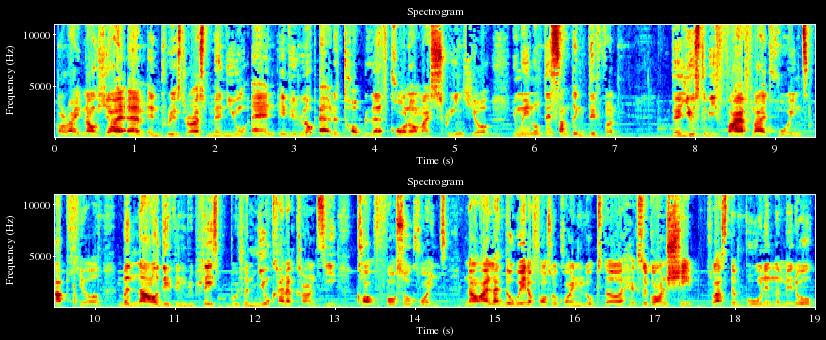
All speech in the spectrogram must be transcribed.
Alright, now here I am in Prehistoria's menu and if you look at the top left corner of my screen here, you may notice something different. There used to be Firefly coins up here, but now they've been replaced with a new kind of currency called Fossil coins. Now I like the way the Fossil coin looks, the hexagon shape plus the bone in the middle.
